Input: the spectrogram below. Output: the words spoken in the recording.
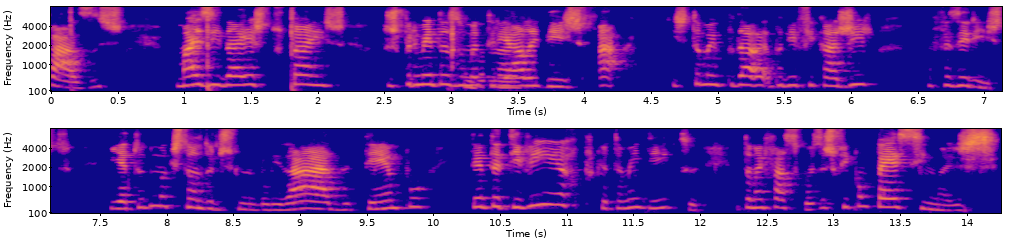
fazes, mais ideias tu tens. Tu experimentas o material e dizes, ah, isto também podia, podia ficar giro a fazer isto. E é tudo uma questão de disponibilidade, de tempo, tentativa e erro, porque eu também digo-te, eu também faço coisas que ficam péssimas.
